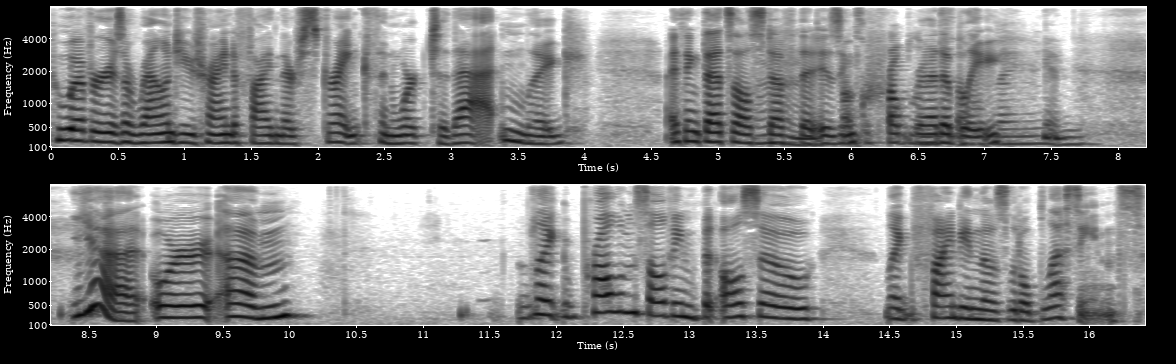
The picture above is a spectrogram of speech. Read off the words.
whoever is around you trying to find their strength and work to that and like i think that's all stuff that is Lots of problem incredibly and- yeah or um like problem solving but also like finding those little blessings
